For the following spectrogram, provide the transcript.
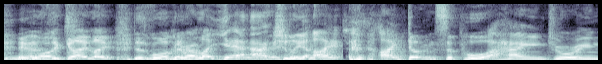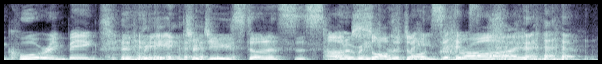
it was the guy like just walking around like, yeah, actually. I I don't support hanging, drawing, and quartering being reintroduced on a, on a I'm soft on crime.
